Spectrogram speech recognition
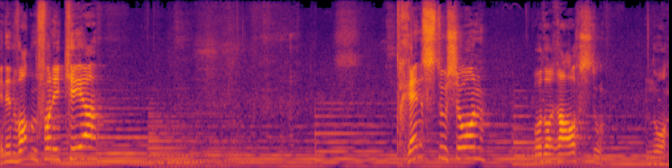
In den Worten von Ikea, brennst du schon oder rauchst du nur?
